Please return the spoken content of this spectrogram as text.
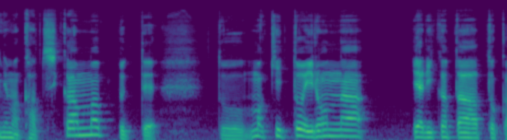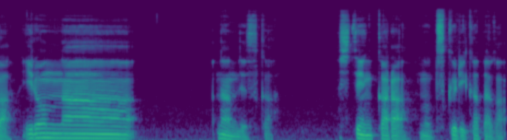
で、まあ、価値観マップってと、まあ、きっといろんなやり方とかいろんな何ですか視点からの作り方が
